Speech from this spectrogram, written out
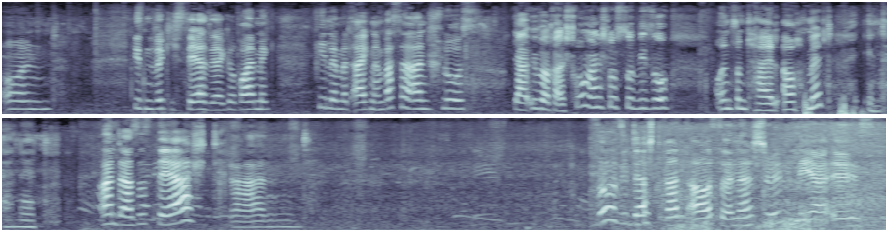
Und die sind wirklich sehr, sehr geräumig. Viele mit eigenem Wasseranschluss, ja überall Stromanschluss sowieso und zum Teil auch mit Internet. Und das ist der Strand. So sieht der Strand aus, wenn er schön leer ist.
